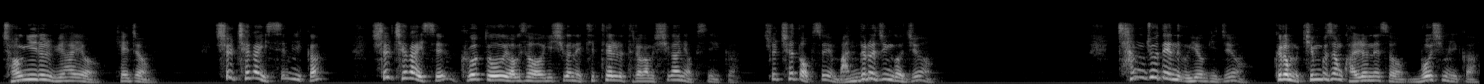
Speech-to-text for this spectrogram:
정의를 위하여 개정 실체가 있습니까? 실체가 있어요? 그것도 여기서 이 시간에 디테일로 들어가면 시간이 없으니까 실체도 없어요. 만들어진 거죠. 창조된 의혹이죠. 그럼 김부성 관련해서 무엇입니까?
